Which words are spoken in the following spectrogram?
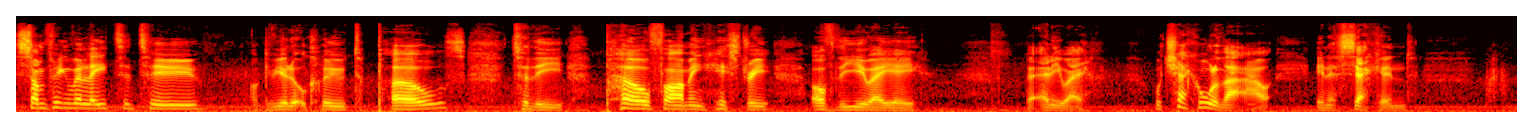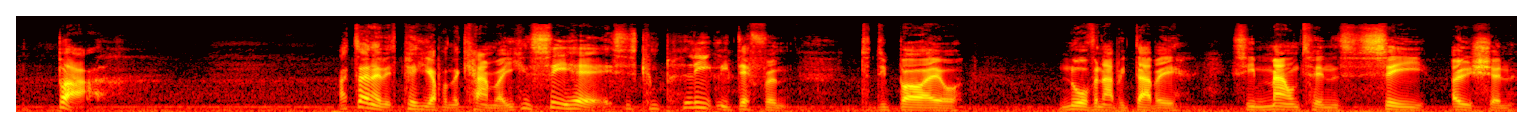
something related to I'll give you a little clue to pearls, to the pearl farming history of the UAE. But anyway, we'll check all of that out in a second. But I don't know if it's picking up on the camera. You can see here, this is completely different to Dubai or northern Abu Dhabi. You see mountains, sea, ocean.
